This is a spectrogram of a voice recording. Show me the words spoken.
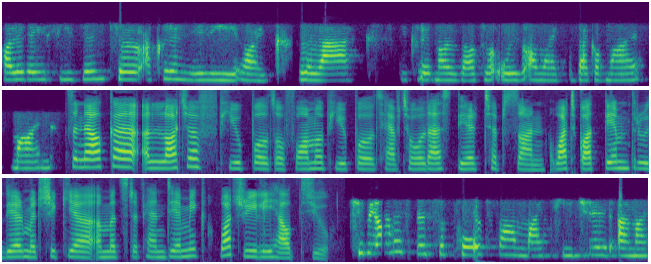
holiday season, so I couldn't really, like, relax because my results were always on like the back of my mind. Senelka, a lot of pupils or former pupils have told us their tips on what got them through their matric year amidst a pandemic. What really helped you? To be honest, the support from my teachers and my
